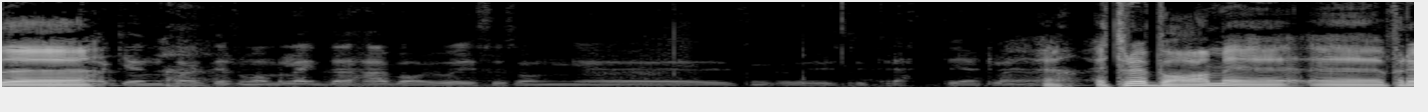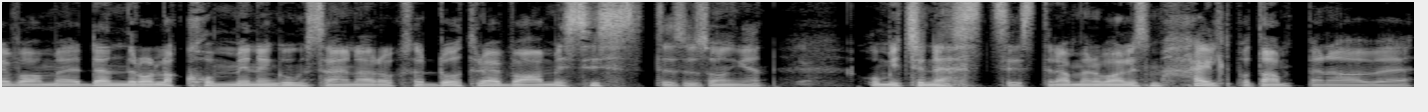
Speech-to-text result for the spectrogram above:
det var ikke en karakter som var med lenge. Det her var jo i sesong i 30 et eller annet. ja, Jeg tror jeg var med uh, For jeg var med den rolla kom inn en gang seinere også. Da tror jeg jeg var med siste sesongen. Om ikke nest siste, da, men det var liksom helt på tampen av eh,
